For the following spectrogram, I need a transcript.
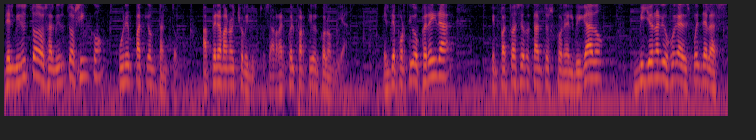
del minuto 2 al minuto 5, un empate a un tanto. Apenas van 8 minutos. Arrancó el partido en Colombia. El Deportivo Pereira empató a cero tantos con el Vigado. Millonario juega después de las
